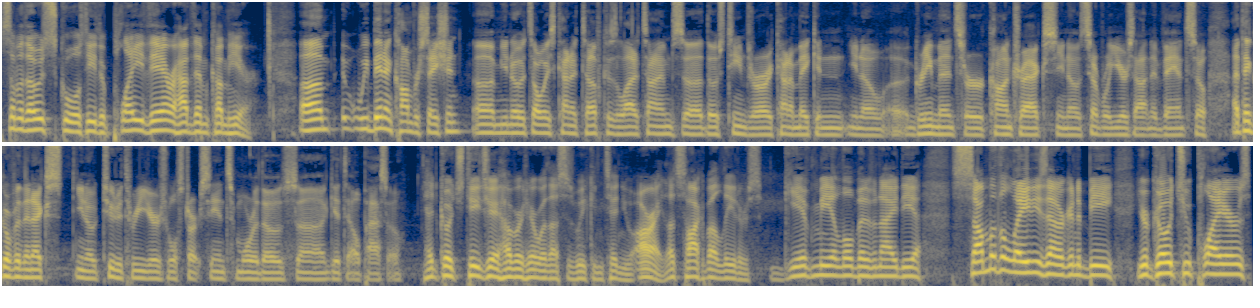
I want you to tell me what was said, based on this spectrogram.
some of those schools to either play there or have them come here? Um, we've been in conversation. Um, you know, it's always kind of tough because a lot of times uh, those teams are already kind of making you know uh, agreements or contracts you know several years out in advance. So I think over the next you know two to three years we'll start seeing some more of those uh, get to El Paso. Head coach TJ Hubbard here with us as we continue. All right, let's talk about leaders. Give me a little bit of an idea. Some of the ladies that are going to be your go-to players,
